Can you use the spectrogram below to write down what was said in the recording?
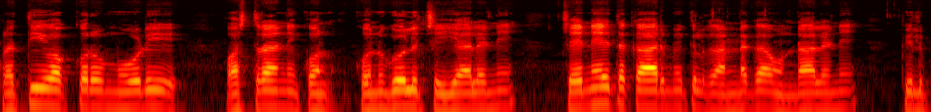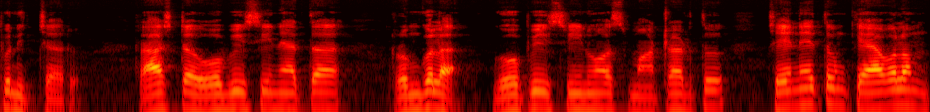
ప్రతి ఒక్కరూ మోడీ వస్త్రాన్ని కొన్ కొనుగోలు చేయాలని చేనేత కార్మికులకు అండగా ఉండాలని పిలుపునిచ్చారు. రాష్ట్ర ఓబీసీ నేత రంగుల గోపి శ్రీనివాస్ మాట్లాడుతూ చేనేతం కేవలం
